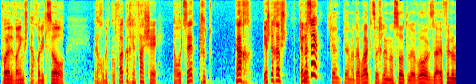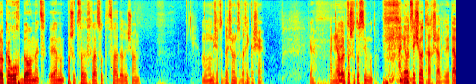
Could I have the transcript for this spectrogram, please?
כל הדברים שאתה יכול ליצור, ואנחנו בתקופה כך יפה שאתה רוצה, פשוט, קח, יש לך, תנסה. כן, כן, אתה רק צריך לנסות לבוא, וזה אפילו לא כרוך באומץ. פשוט צריך לעשות את הצעד הראשון. אומרים שהצעד הראשון הוא הצעד הכי קשה. כן, אבל רוצה... פשוט עושים אותו. אני רוצה לשאול אותך עכשיו, אתה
